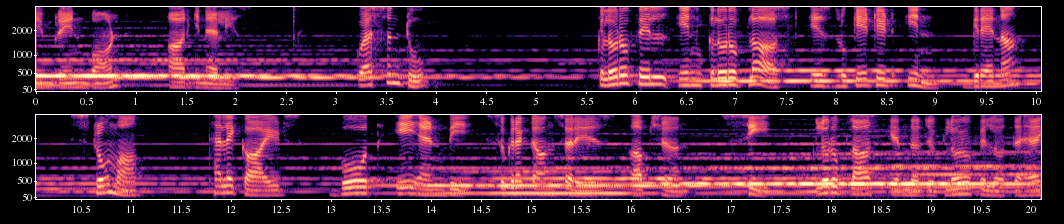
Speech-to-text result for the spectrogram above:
membrane bond organelles. Question 2. Chlorophyll in chloroplast is located in grana, stroma, thylakoids, both A and B. So correct answer is option C chloroplast के अंदर जो क्लोरोफिल होता है,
